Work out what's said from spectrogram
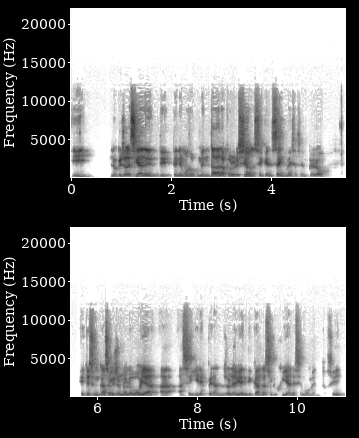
y lo que yo decía de, tenemos documentada la progresión, sé que en seis meses empeoró, este es un caso que yo no lo voy a, seguir esperando, yo le voy a indicar la cirugía en ese momento. ¿sí?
